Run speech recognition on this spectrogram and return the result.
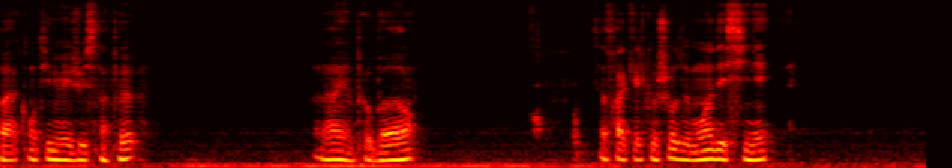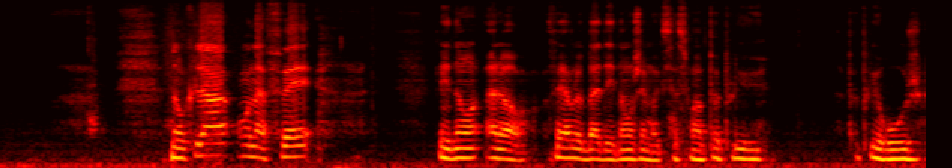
On va continuer juste un peu. Voilà, et un peu au bord. Ça fera quelque chose de moins dessiné. Donc là, on a fait les dents. Alors, vers le bas des dents, j'aimerais que ça soit un peu plus, un peu plus rouge.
